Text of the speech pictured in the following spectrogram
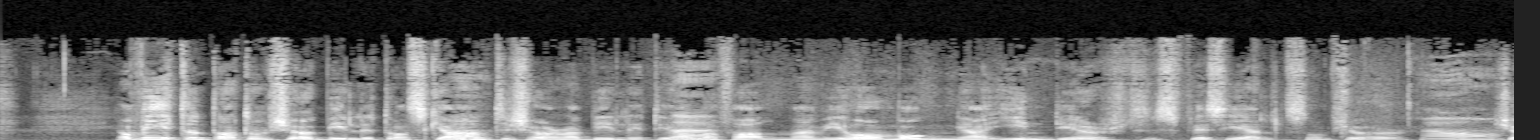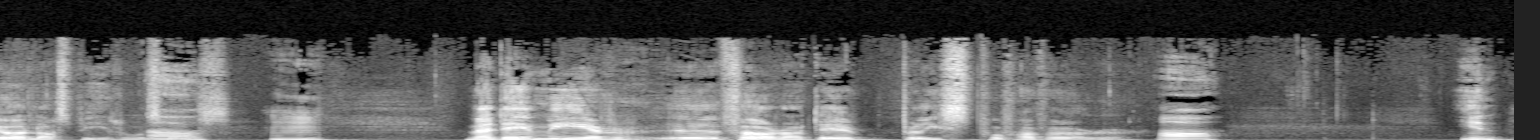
jag vet inte att de kör billigt. De ska Mm. inte köra billigt i Nej. alla fall. Men vi har många indier speciellt som kör, Ja, kör lastbil hos Ja. oss. Mm. Men det är mer eh, för att det är brist på chaufförer. ja. In,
